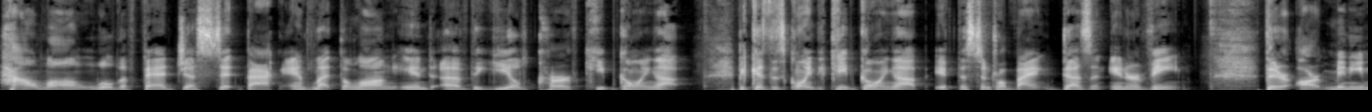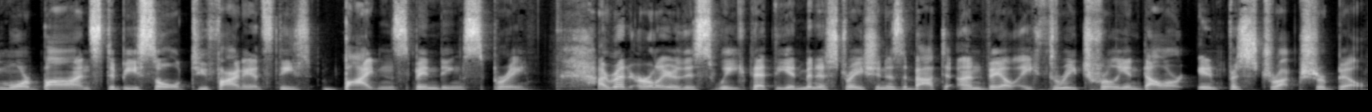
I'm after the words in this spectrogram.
how long will the Fed just sit back and let the long end of the yield curve keep going up? Because it's going to keep going up if the central bank doesn't intervene. There are many more bonds to be sold to finance these Biden spending spree. I read earlier this week that the administration is about to unveil a $3 trillion infrastructure bill.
